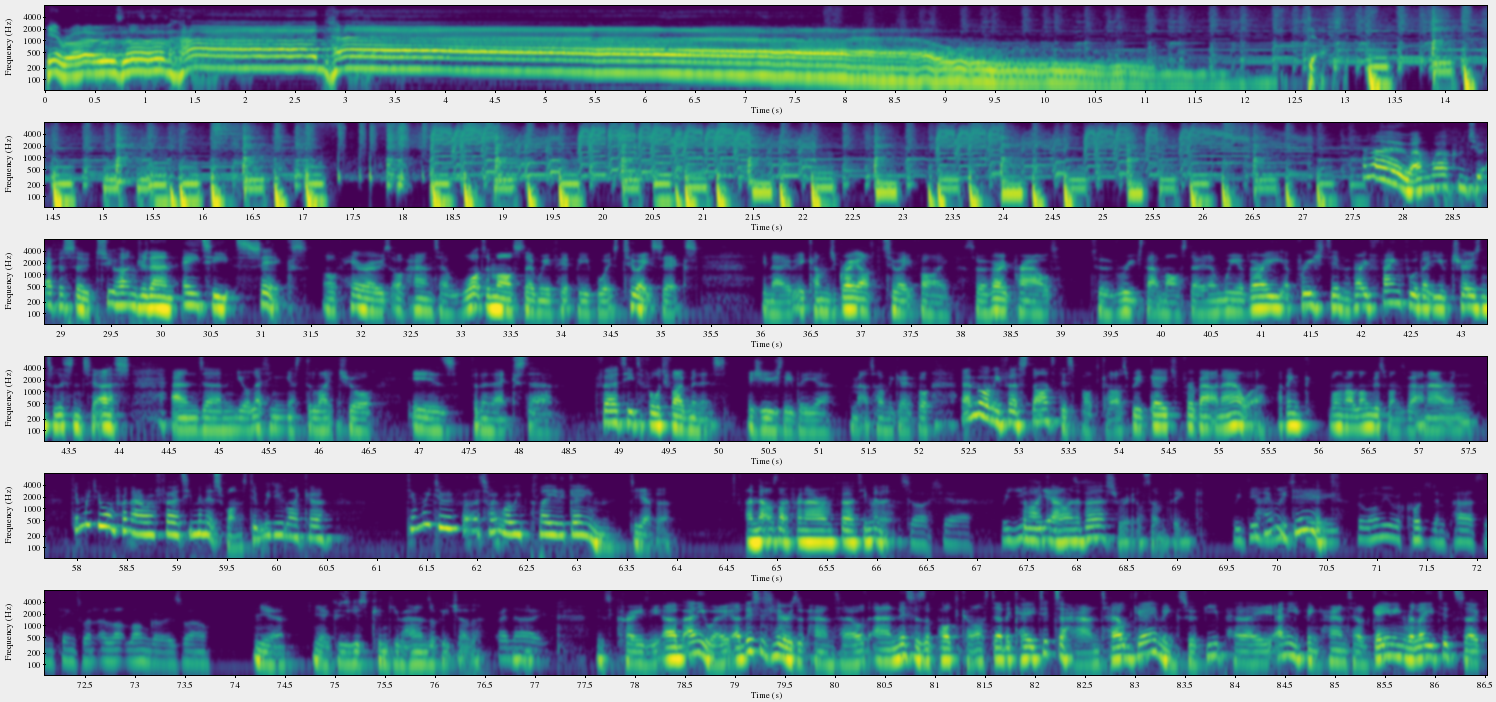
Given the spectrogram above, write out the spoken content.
Heroes of Handheld. Welcome to episode 286 of Heroes of Handheld. What a milestone we've hit, people. It's 286. You know, it comes great after 285. So we're very proud to have reached that milestone, and we are very appreciative and very thankful that you've chosen to listen to us and um, you're letting us delight your ears for the next uh, 30 to 45 minutes is usually the uh, amount of time we go for. I remember when we first started this podcast, we'd go for about an hour. I think one of our longest ones about an hour and didn't we do one for an hour and 30 minutes once? Didn't we do like a didn't we do something where we play the game together? And that was like for an hour and 30 minutes. Gosh, yeah. We, For like yeah, our anniversary or something. We did. I think we to, did. but when we recorded in person, things went a lot longer as well. Yeah, yeah, because you just couldn't keep your hands off each other. I know. It's crazy. Um, anyway, uh, this is Heroes of Handheld, and this is a podcast dedicated to handheld gaming. So if you play anything handheld gaming related, so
